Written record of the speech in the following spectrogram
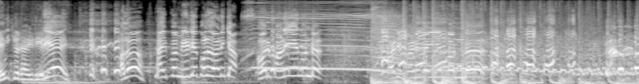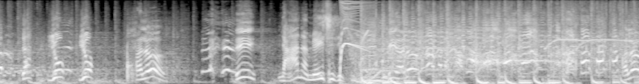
എനിക്കൊരു ഐഡിയ ഇരിയേ. ഹലോ ഞാൻ ഇപ്പം വീഡിയോ കോൾ കാണിക്കാം. അവർ പണി ചെയ്യുന്നുണ്ട്. പണി പണി ചെയ്യുന്നുണ്ട്. യോ യോ. ഹലോ. ഈ ഞാൻ അമേസിച്ചു ഈ ഹലോ. ഹലോ.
